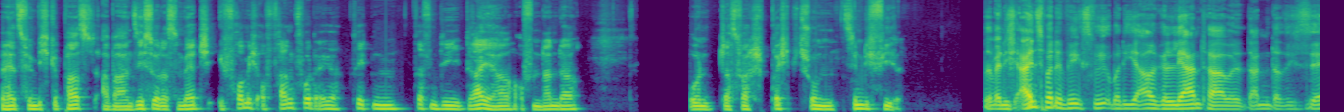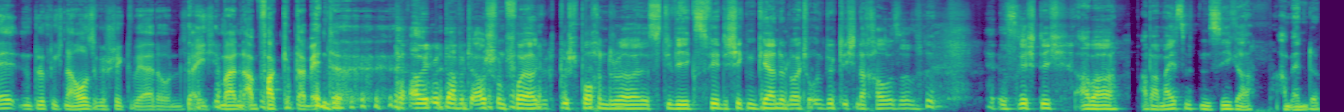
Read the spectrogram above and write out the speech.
Dann hätte es für mich gepasst, aber an sich so das Match. Ich freue mich auf Frankfurt, da treten, treffen die Dreier aufeinander. Und das verspricht schon ziemlich viel. Wenn ich eins bei der WXW über die Jahre gelernt habe, dann, dass ich selten glücklich nach Hause geschickt werde und es eigentlich immer einen Abfuck gibt am Ende. Aber ich habe damit auch schon vorher gesprochen, oder ist die WXW, die schicken gerne Leute unglücklich nach Hause. Ist richtig, aber, aber meist mit einem Sieger am Ende.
